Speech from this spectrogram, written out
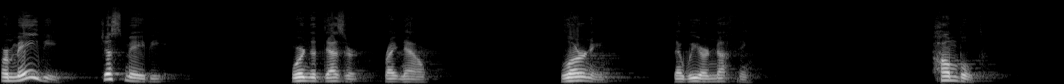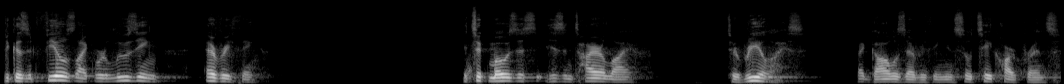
Or maybe, just maybe, we're in the desert right now, learning that we are nothing. Humbled because it feels like we're losing everything. It took Moses his entire life to realize that God was everything. And so take heart, friends.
